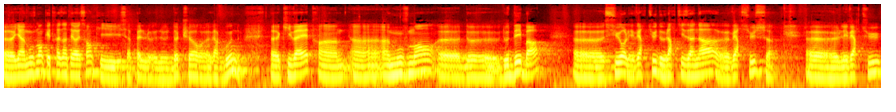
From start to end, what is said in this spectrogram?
il y a un mouvement qui est très intéressant qui s'appelle le Deutscher Werkbund, euh, qui va être un, mouvement euh, de, débat sur les vertus de l'artisanat versus les vertus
